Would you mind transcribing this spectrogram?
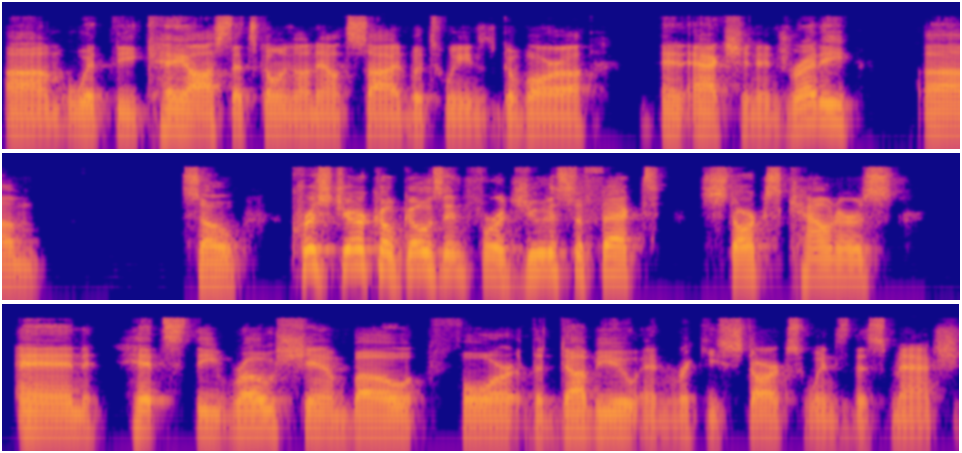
um with the chaos that's going on outside between Guevara and Action Andretti. Um so Chris Jericho goes in for a Judas effect. Starks counters and hits the Roshambo for the W, and Ricky Starks wins this match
